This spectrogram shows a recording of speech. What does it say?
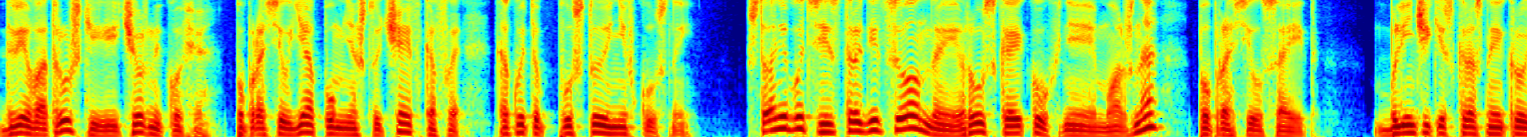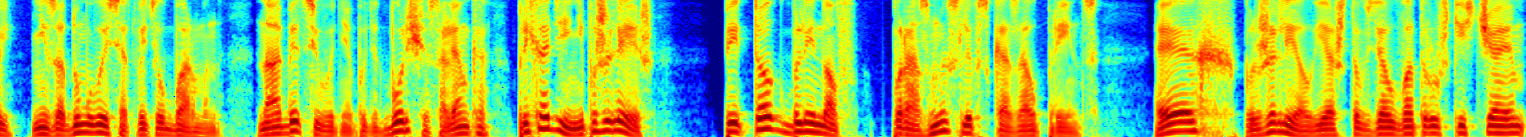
«Две ватрушки и черный кофе», — попросил я, помня, что чай в кафе какой-то пустой и невкусный. «Что-нибудь из традиционной русской кухни можно?» — попросил Саид. «Блинчики с красной икрой», — не задумываясь, ответил бармен. «На обед сегодня будет борщ и солянка. Приходи, не пожалеешь». «Пяток блинов», — поразмыслив, сказал принц. «Эх, пожалел я, что взял ватрушки с чаем.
